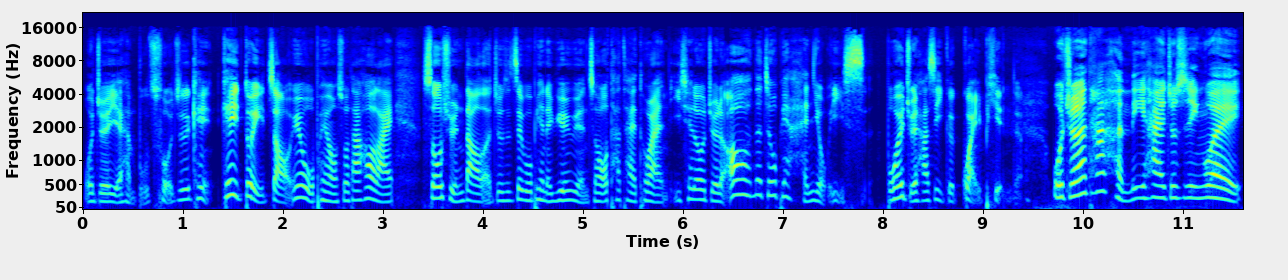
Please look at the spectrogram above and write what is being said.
我觉得也很不错。就是可以可以对照，因为我朋友说他后来搜寻到了就是这部片的渊源之后，他才突然一切都觉得哦，那这部片很有意思，不会觉得它是一个怪片的。我觉得他很厉害，就是因为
